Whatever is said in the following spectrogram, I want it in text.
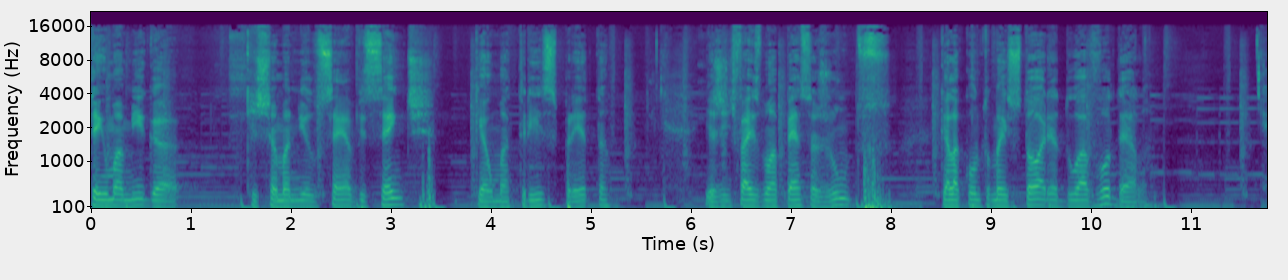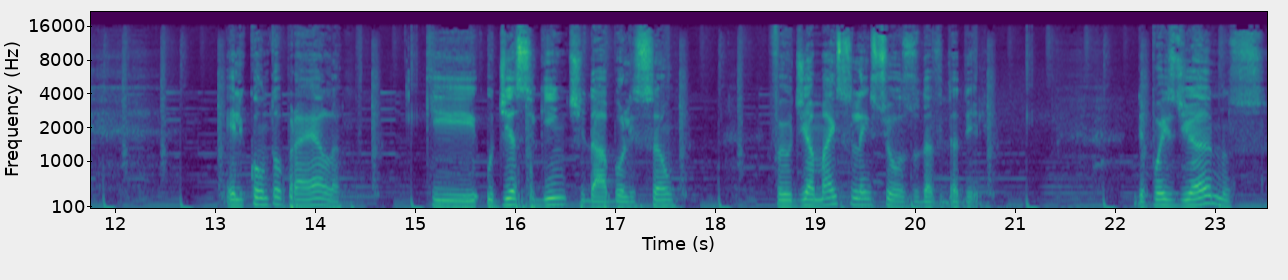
Tenho uma amiga que chama Nilceia Vicente, que é uma atriz preta, e a gente faz uma peça juntos que ela conta uma história do avô dela. Ele contou para ela que o dia seguinte da abolição foi o dia mais silencioso da vida dele. Depois de anos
